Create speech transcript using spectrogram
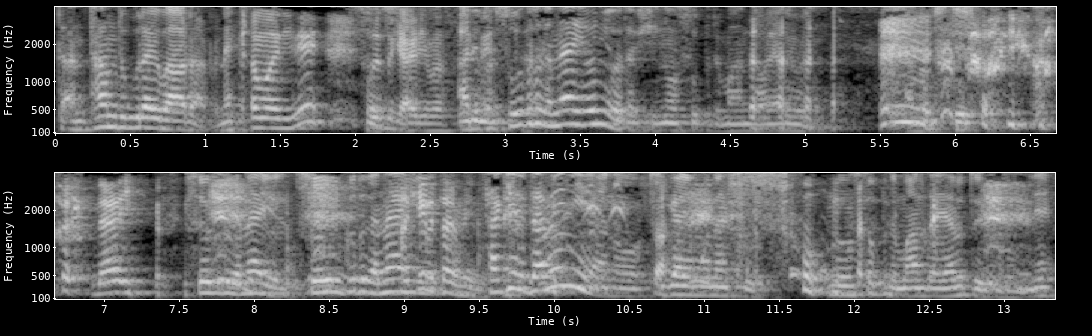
た単独ライブあるあるね。たまにね、そういう時あります、ね、あります。そういうことがないように私、ノーストップで漫談をやるように。そういうことがない。そういうことがないよ。そういうことがないよ。避けるために。避けるために、あの、着替えもなく、ノンストップで漫談やるということにね、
